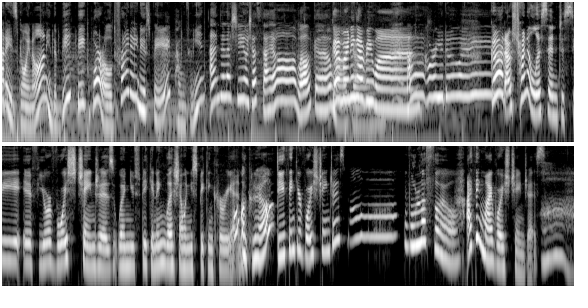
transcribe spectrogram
What is going on in the big, big world? Friday Newspeak 방송인 안젤라 씨 오셨어요. Welcome. Good welcome. morning, everyone. Ah, how are you doing? Good. I was trying to listen to see if your voice changes when you speak in English and when you speak in Korean. 어, 그래요? Do you think your voice changes? 어, 몰랐어요. I think my voice changes. 아.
